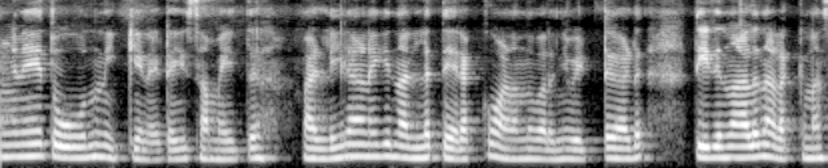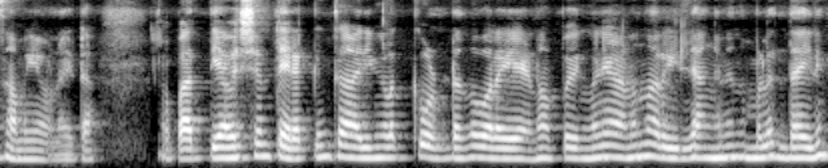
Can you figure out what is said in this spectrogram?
അങ്ങനെ തോന്നി നിൽക്കുകയാണ് കേട്ടോ ഈ സമയത്ത്. പള്ളിയിലാണെങ്കിൽ നല്ല തിരക്കുവാണെന്ന് പറഞ്ഞ് വെട്ടുകാട് തിരുനാൾ നടക്കുന്ന സമയമാണ് കേട്ടോ. അപ്പോൾ അത്യാവശ്യം തിരക്കും കാര്യങ്ങളൊക്കെ ഉണ്ടെന്ന് പറയുകയാണ് അപ്പോൾ എങ്ങനെയാണെന്ന് അറിയില്ല. അങ്ങനെ നമ്മൾ എന്തായാലും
